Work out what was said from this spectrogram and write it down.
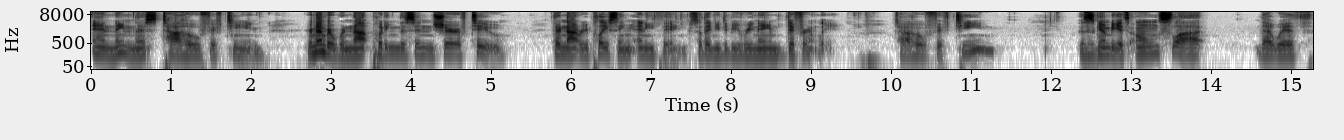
and name this Tahoe 15. Remember, we're not putting this in Sheriff 2. They're not replacing anything, so they need to be renamed differently. Tahoe 15. This is going to be its own slot that with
